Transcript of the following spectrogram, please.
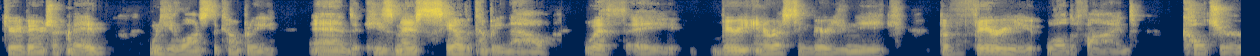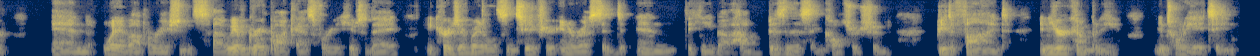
Gary Vaynerchuk made when he launched the company. And he's managed to scale the company now with a very interesting, very unique, but very well defined culture and way of operations. Uh, we have a great podcast for you here today. encourage everybody to listen to if you're interested in thinking about how business and culture should be defined in your company in 2018.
